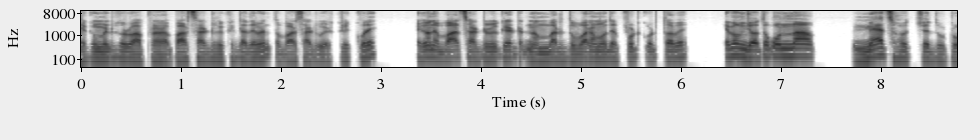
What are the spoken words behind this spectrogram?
রেকমেন্ড করব আপনারা বার্থ সার্টিফিকেটটা দেবেন। তো বার্থ সার্টিফিকেট ক্লিক করে এখানে বার্থ সার্টিফিকেট নাম্বার দুবার আমাদের পুট করতে হবে এবং যতক্ষণ না ম্যাচ হচ্ছে দুটো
